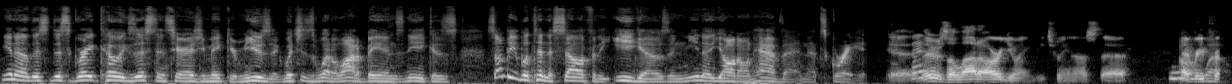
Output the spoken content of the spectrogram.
you know this this great coexistence here as you make your music, which is what a lot of bands need because some people tend to sell it for the egos, and you know y'all don't have that, and that's great. yeah, there's a lot of arguing between us. There, every well.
